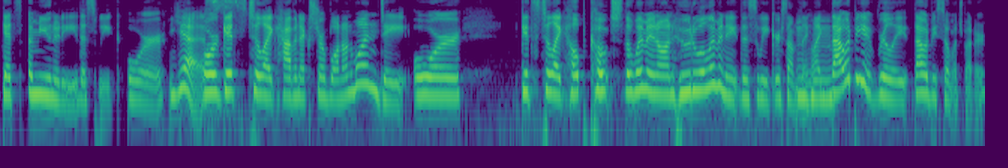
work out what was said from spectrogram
gets immunity this week or yes or gets to like have an extra one-on-one date or gets to like help coach the women on who to eliminate this week or something. Like Mhm. that would be really that would be so much better.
